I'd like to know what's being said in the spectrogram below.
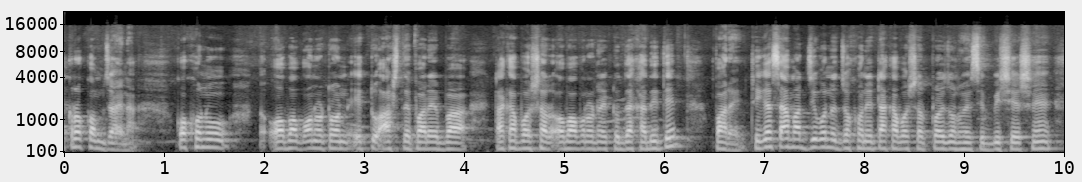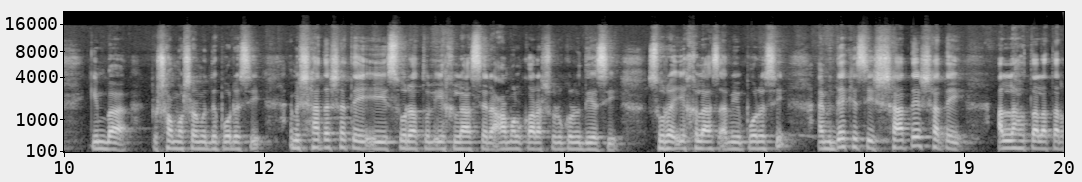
একরকম যায় না। কখনো অভাব, অনটন একটু আসতে পারে বা টাকা পয়সার অভাব, অনটন একটু দেখা দিতে পারে। ঠিক আছে? আমার জীবনে যখন এই টাকা পয়সার প্রয়োজন হয়েছে, বিশেষ হ্যাঁ কিংবা একটু সমস্যার মধ্যে পড়েছি, আমি সাথে সাথে এই সুরাতুল ইখলাসের আমল করা শুরু করে দিয়েছি। সুরা ইখলাস আমি পড়েছি, আমি দেখেছি সাথে সাথেই আল্লাহ তালা তার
